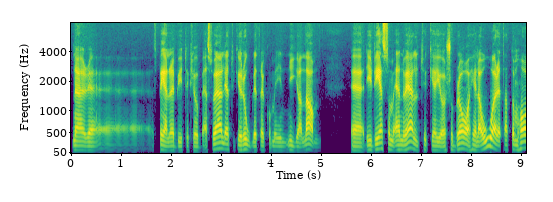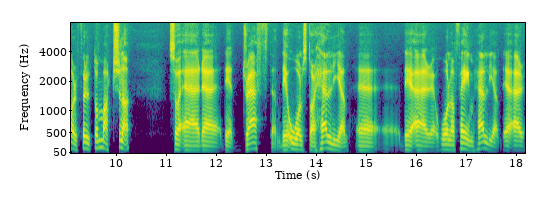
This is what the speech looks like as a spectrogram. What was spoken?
när eh, spelare byter klubb SHL. Jag tycker det är roligt när det kommer in nya namn. Eh, det är det som NHL tycker jag gör så bra hela året, att de har, förutom matcherna, så är det, draften, det är All-star-helgen, eh, det är Hall of Fame-helgen, det är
